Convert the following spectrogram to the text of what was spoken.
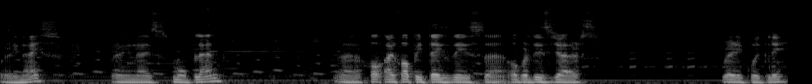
Very nice. Very nice small plant. Uh, ho I hope he takes this uh, over these jars very quickly.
